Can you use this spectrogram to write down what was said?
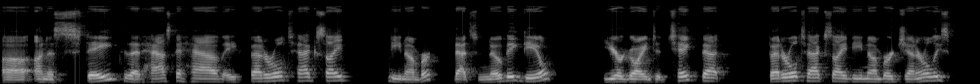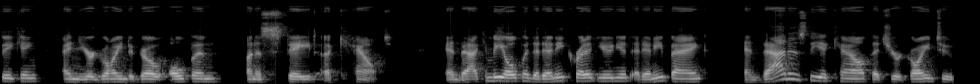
uh, an estate that has to have a federal tax ID number. That's no big deal. You're going to take that federal tax ID number, generally speaking, and you're going to go open an estate account. And that can be opened at any credit union, at any bank. And that is the account that you're going to,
